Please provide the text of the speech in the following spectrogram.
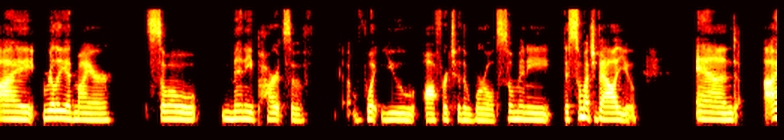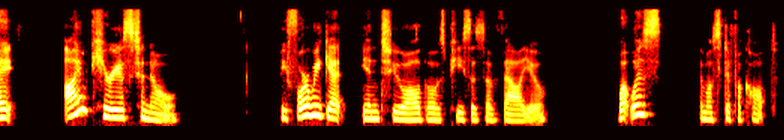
I really admire so many parts of, of what you offer to the world. So many, there's so much value. And I I'm curious to know before we get into all those pieces of value, what was the most difficult,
